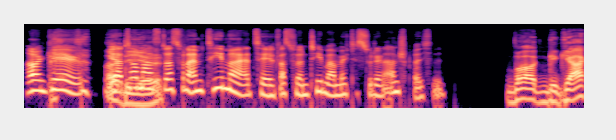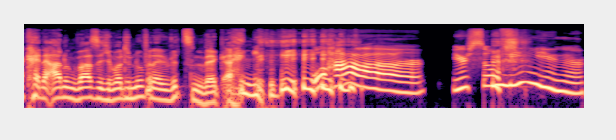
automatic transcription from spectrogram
Okay. Ja, Tom, dear. hast du hast von einem Thema erzählt. Was für ein Thema möchtest du denn ansprechen? Boah, gar keine Ahnung was. Ich wollte nur von deinen Witzen weg eigentlich. Oha! You're so mean.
